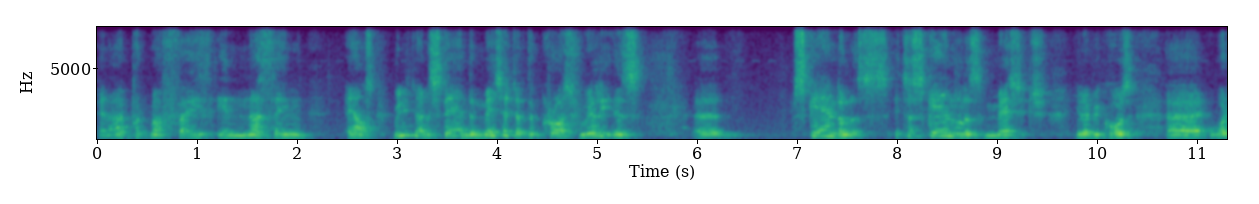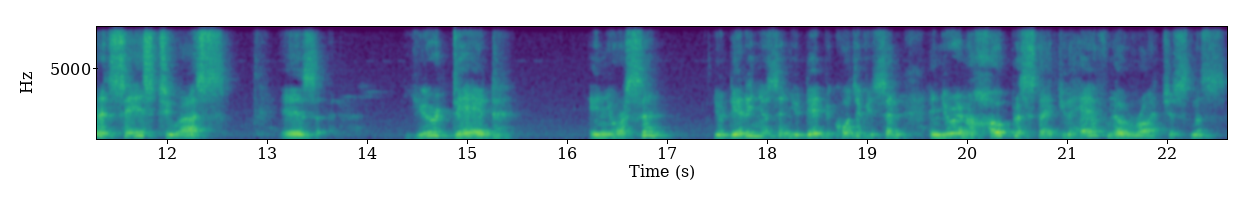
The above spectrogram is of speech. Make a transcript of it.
and I put my faith in nothing else. We need to understand the message of the cross really is uh, scandalous. It's a scandalous message, you know, because uh, what it says to us is you're dead in your sin. You're dead in your sin. You're dead because of your sin. And you're in a hopeless state. You have no righteousness.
